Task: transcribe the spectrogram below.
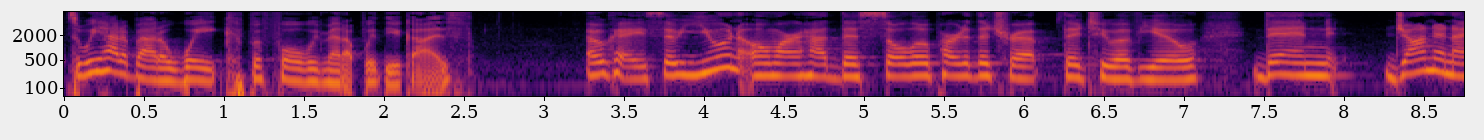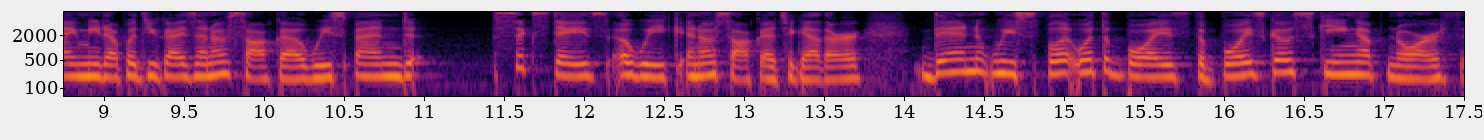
So we had about a week before we met up with you guys. Okay, so you and Omar had this solo part of the trip, the two of you. Then John and I meet up with you guys in Osaka. We spend six days a week in Osaka together. Then we split with the boys. The boys go skiing up north.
